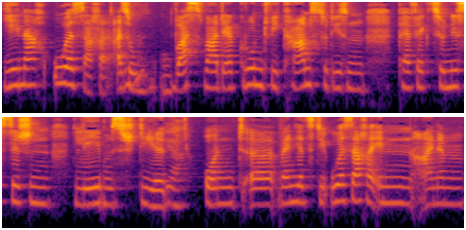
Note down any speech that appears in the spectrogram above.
je nach Ursache. Also mhm. was war der Grund, wie kam es zu diesem perfektionistischen Lebensstil? Ja. Und äh, wenn jetzt die Ursache in einem,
